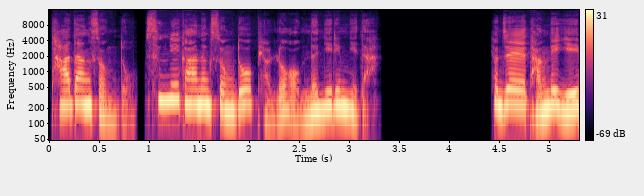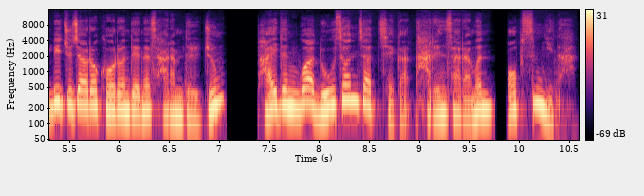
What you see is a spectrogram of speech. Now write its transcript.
타당성도 승리 가능성도 별로 없는 일입니다. 현재 당내 예비주자로 거론되는 사람들 중 바이든과 노선 자체가 다른 사람은 없습니다.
